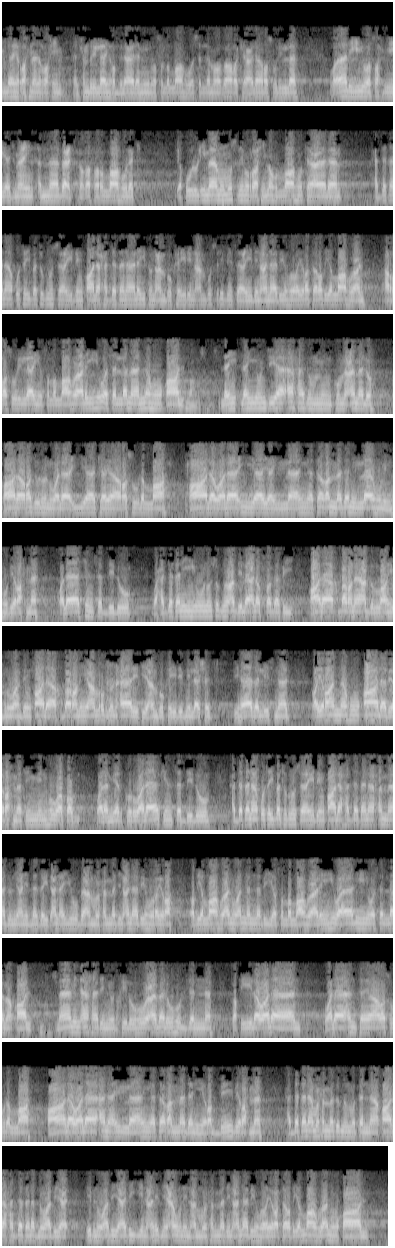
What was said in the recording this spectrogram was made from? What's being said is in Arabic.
بسم الله الرحمن الرحيم. الحمد لله رب العالمين وصلى الله وسلم وبارك على رسول الله وآله وصحبه أجمعين. أما بعد فغفر الله لك. يقول الإمام مسلم رحمه الله تعالى حدثنا قتيبة بن سعيد قال حدثنا ليث عن بكير عن بسر بن سعيد عن أبي هريرة رضي الله عنه عن رسول الله صلى الله عليه وسلم أنه قال لن ينجي أحد منكم عمله. قال رجل ولا إياك يا رسول الله. قال ولا إياي إلا أن يتغمدني الله منه برحمة. ولكن سددوا. وحدثني يونس بن عبد الأعلى الصدفي. قال أخبرنا عبد الله بن وهب. قال أخبرني عمرو بن الحارث عن بكير بن الأشج بهذا الإسناد غير أنه قال برحمة منه وفضل. ولم يذكر ولكن سددوا. حدثنا قتيبة بن سعيد قال حدثنا حماد يعني بن زيد عن أيوب عن محمد عن أبي هريرة رضي الله عنه أن النبي صلى الله عليه وآله وسلم قال ما من أحد يدخله عمله الجنة. فقيل ولا أنت. ولا أنت يا رسول الله. قال ولا أنا إلا أن يتغمدني ربي برحمة. حدثنا محمد بن المثنى قال حدثنا ابن أبي ابن أبي عدي عن ابن عون عن محمد عن أبي هريرة رضي الله عنه قال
